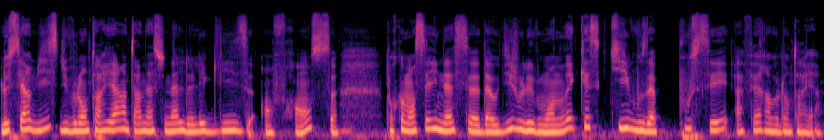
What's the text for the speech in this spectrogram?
le service du volontariat international de l'Église en France. Pour commencer, Inès Daoudi, je voulais vous demander qu'est-ce qui vous a poussé à faire un volontariat?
